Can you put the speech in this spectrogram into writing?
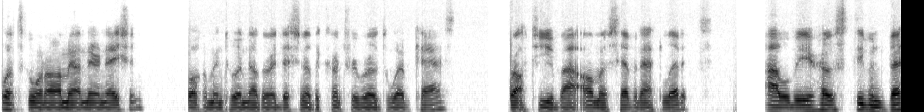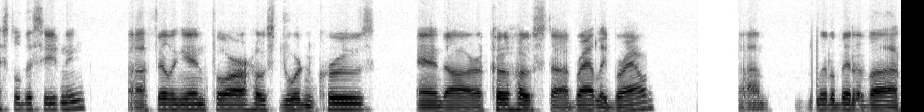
What's going on, Mountaineer Nation? Welcome into another edition of the Country Roads webcast, brought to you by Almost Heaven Athletics. I will be your host, Stephen Vestal, this evening, uh, filling in for our host, Jordan Cruz, and our co host, uh, Bradley Brown. A um, little bit of a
